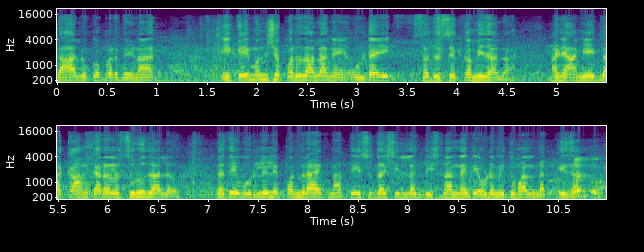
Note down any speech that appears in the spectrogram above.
दहा लोक परत येणार. एकही मनुष्य परत आला नाही उलटा एक सदस्य कमी झाला. आणि आम्ही एकदा काम करायला सुरू झालं तर ते उरलेले पंधरा आहेत ना ते सुद्धा शिल्लक दिसणार नाहीत एवढं मी तुम्हाला नक्की सांगतो.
